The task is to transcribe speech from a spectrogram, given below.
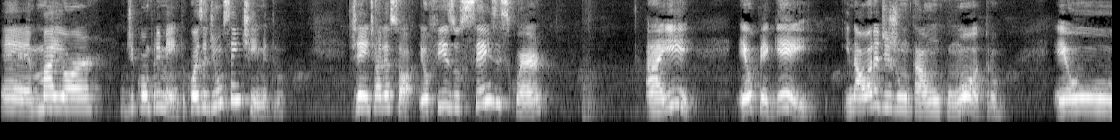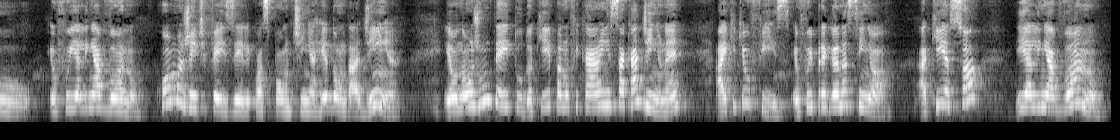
é, maior de comprimento, coisa de um centímetro. Gente, olha só, eu fiz o 6 square Aí eu peguei e na hora de juntar um com o outro, eu, eu fui alinhavando. Como a gente fez ele com as pontinhas arredondadinha, eu não juntei tudo aqui para não ficar ensacadinho, né? Aí o que, que eu fiz? Eu fui pregando assim, ó. Aqui é só ir alinhavando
